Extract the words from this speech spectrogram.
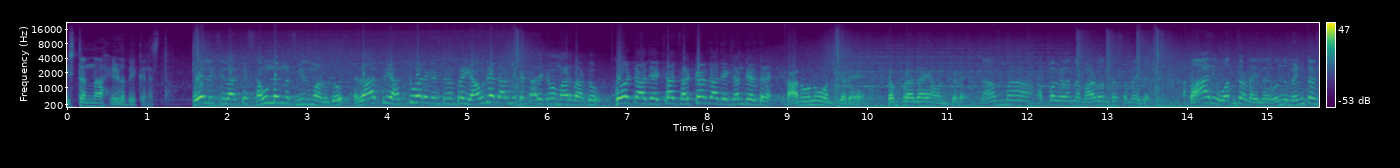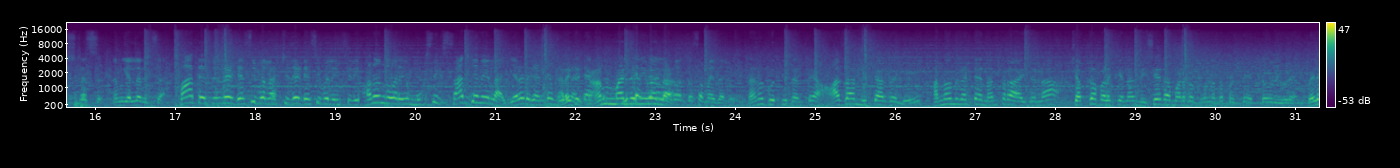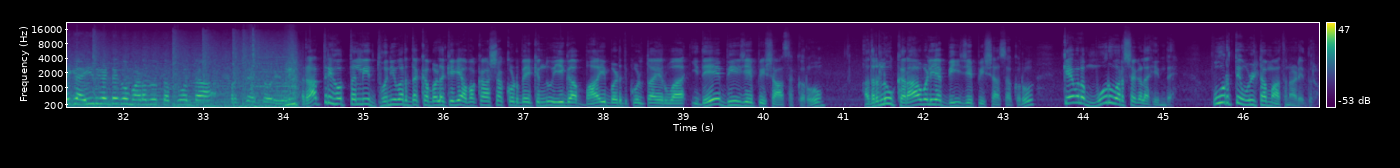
ಇಷ್ಟನ್ನ ಹೇಳಬೇಕನ್ನಿಸ್ತು. ಪೊಲೀಸ್ ಇಲಾಖೆ ಸೌಂಡ್ ಅನ್ನು ಸೀಸ್ ಮಾಡುವುದು ರಾತ್ರಿ ಹತ್ತುವರೆ ಗಂಟೆ ನಂತರ ಯಾವುದೇ ಧಾರ್ಮಿಕ ಕಾರ್ಯಕ್ರಮ ಮಾಡಬಾರ್ದು. ಕೋರ್ಟ್ ಆದೇಶ ಸರ್ಕಾರದ ಆದೇಶ ಅಂತ ಹೇಳ್ತಾರೆ. ಕಾನೂನು ಒಂದ್ ಕಡೆ ಸಂಪ್ರದಾಯ ಒಂದ್ ಕಡೆ. ನಮ್ಮ ಹಬ್ಬಗಳನ್ನ ಮಾಡುವಂತ ಸಮಯದಲ್ಲಿ ಭಾರಿ ಒತ್ತಡ ಇಲ್ಲ ಒಂದು ಮೆಂಟಲ್ ಸ್ಟ್ರೆಸ್ ನಮಗೆಲ್ಲ ಸಹ. ಮಾತಾಡ್ತಿದ್ರೆ ಡೆಸಿಬಲ್ ಅಷ್ಟಿದೆ ಡೆಸಿಬಲ್ ಇಷ್ಟಿದೆ ಹನ್ನೊಂದುವರೆಗೆ ಮುಗಿಸ್ಲಿಕ್ಕೆ ಸಾಧ್ಯನೇ ಇಲ್ಲ. ಎರಡು ಗಂಟೆ ಸಮಯದಲ್ಲಿ. ನನಗೆ ಗೊತ್ತಿದ್ದಂತೆ ಆಜಾನ್ ವಿಚಾರದಲ್ಲಿ ಹನ್ನೊಂದು ಗಂಟೆ ನಂತರ ಇದನ್ನ ಶಬ್ದ ಬಳಕೆಯನ್ನ ನಿಷೇಧ ಮಾಡಬೇಕು ಅನ್ನೋ ಪ್ರಶ್ನೆ ಇಟ್ಟವ್ರು ಇವರೇ. ಬೆಳಗ್ಗೆ ಐದು ಗಂಟೆಗೂ ಮಾಡೋದು ತಪ್ಪು ಅಂತ ಪ್ರಶ್ನೆ ಎತ್ತವ್ರು ಇವ್ರು. ರಾತ್ರಿ ಹೊತ್ತಲ್ಲಿ ಧ್ವನಿವರ್ಧಕ ಬಳಕೆಗೆ ಅವಕಾಶ ಕೊಡಬೇಕೆಂದು ಈಗ ಬಾಯಿ ಬಡಿದುಕೊಳ್ತಾ ಇರುವ ಇದೇ ಬಿಜೆಪಿ ಶಾಸಕರು ಅದರಲ್ಲೂ ಕರಾವಳಿಯ ಬಿಜೆಪಿ ಶಾಸಕರು ಕೇವಲ ಮೂರು ವರ್ಷಗಳ ಹಿಂದೆ ಪೂರ್ತಿ ಉಲ್ಟ ಮಾತನಾಡಿದರು.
